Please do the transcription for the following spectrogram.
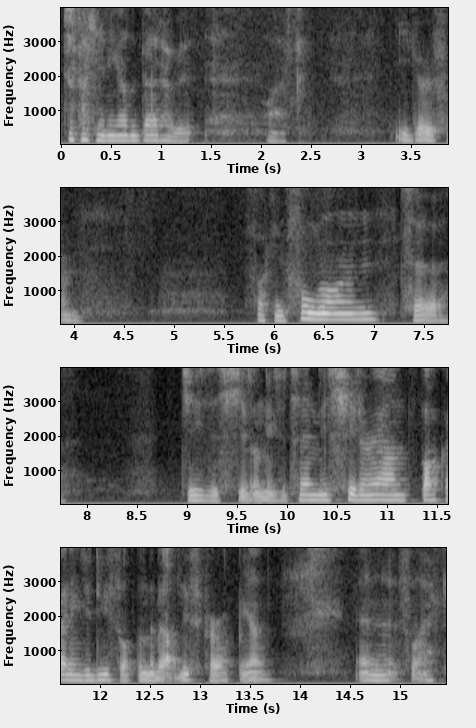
Just like any other bad habit. Like, you go from fucking full on to Jesus shit, I need to turn this shit around. Fuck, I need to do something about this crap, yeah. And then it's like,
